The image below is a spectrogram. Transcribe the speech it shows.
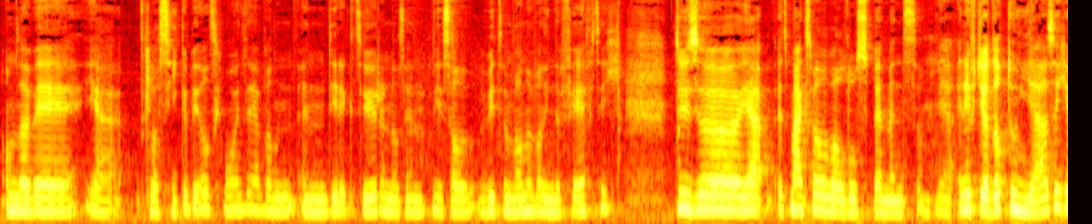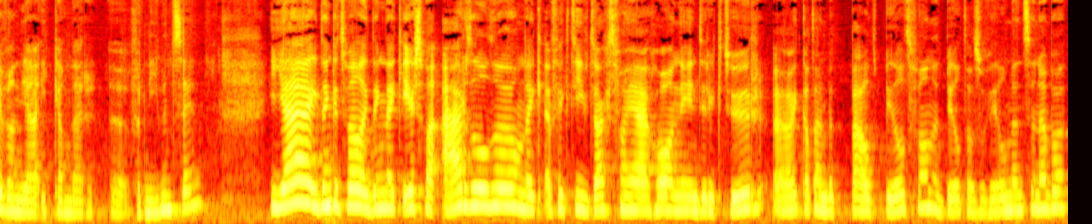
omdat wij ja, het klassieke beeld gewoon zijn van een directeur. En dat zijn meestal witte mannen van in de 50. Dus ja, het maakt wel wel los bij mensen. Ja. En heeft jou dat toen ja zeggen van ja, ik kan daar vernieuwend zijn? Ja, ik denk het wel. Ik denk dat ik eerst wat aarzelde, omdat ik effectief dacht van ja, gewoon nee, een directeur. Uh, ik had daar een bepaald beeld van, het beeld dat zoveel mensen hebben.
